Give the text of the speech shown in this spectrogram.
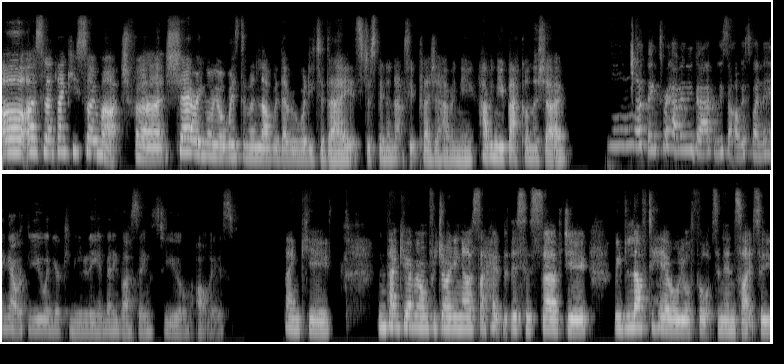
Oh, Ursula, thank you so much for sharing all your wisdom and love with everybody today. It's just been an absolute pleasure having you having you back on the show. Thanks for having me back, Lisa. Always fun to hang out with you and your community, and many blessings to you always. Thank you. And thank you everyone for joining us. I hope that this has served you. We'd love to hear all your thoughts and insights. So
